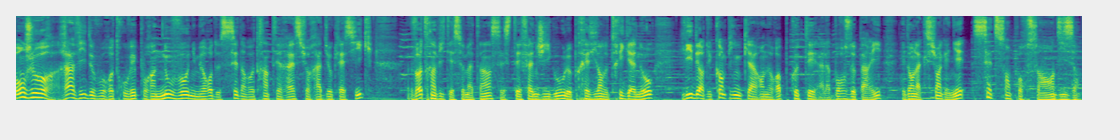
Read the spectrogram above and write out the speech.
Bonjour, ravi de vous retrouver pour un nouveau numéro de C'est dans votre intérêt sur Radio Classique. Votre invité ce matin, c'est Stéphane Gigou, le président de Trigano, leader du camping-car en Europe, coté à la Bourse de Paris et dont l'action a gagné 700% en 10 ans.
